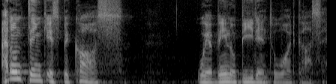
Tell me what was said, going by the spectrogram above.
I don't think it's because we're being obedient to what God said.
